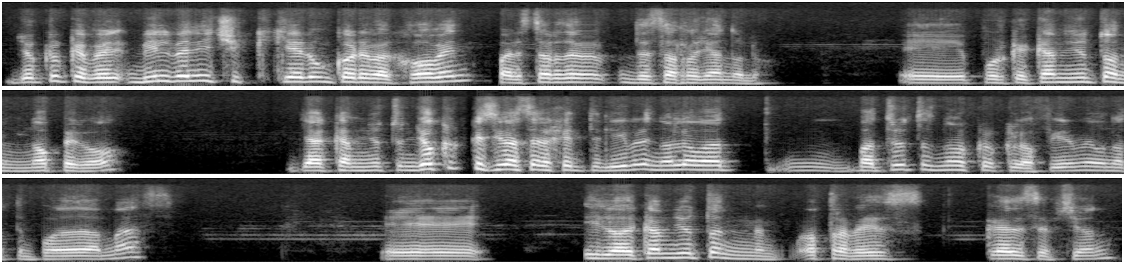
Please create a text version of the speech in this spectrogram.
Yo creo que Bill Belichick quiere un coreback joven para estar desarrollándolo. Eh, porque Cam Newton no pegó. Ya Cam Newton, yo creo que sí va a ser agente libre, no lo va, Patriotas no creo que lo firme una temporada más. Eh, y lo de Cam Newton, otra vez, qué decepción,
